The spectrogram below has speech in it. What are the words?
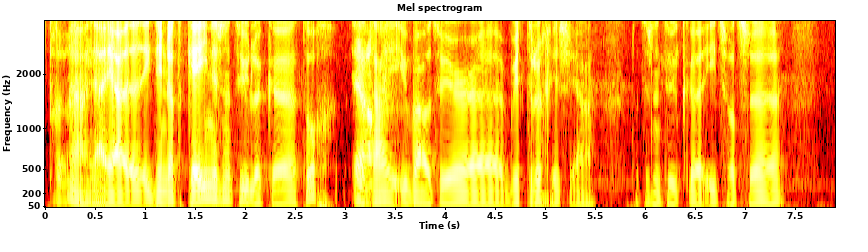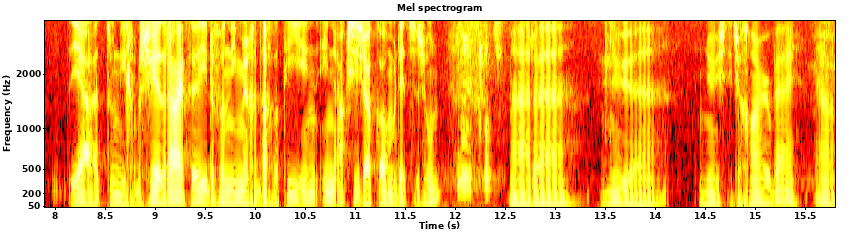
terug. ja, ja, ja, ik denk dat Kane is natuurlijk, eh, toch? Ja. Dat hij überhaupt weer, eh, weer terug is. Ja, dat is natuurlijk iets wat ze, ja, toen hij geblesseerd raakte, in ieder geval niet meer gedacht dat hij in, in actie zou komen dit seizoen. Nee, klopt. Maar eh, nu, eh, nu is hij er gewoon weer bij. Ja,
